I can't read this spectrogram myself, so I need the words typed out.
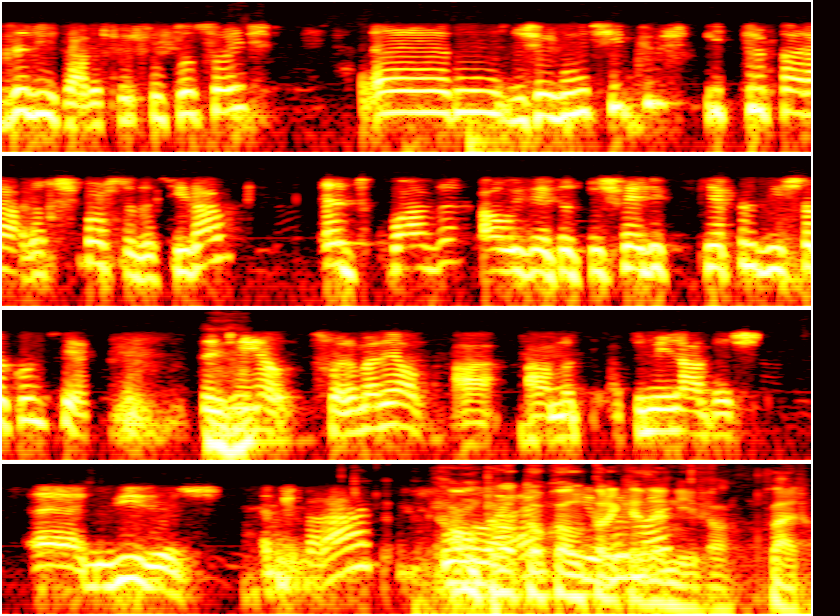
de avisar as suas populações uh, dos seus municípios e de preparar a resposta da cidade adequada ao evento atmosférico que é previsto acontecer. Seja ele, se for amarelo, há, há, uma, há determinadas uh, medidas a preparar. Há um protocolo para cada nível, claro.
